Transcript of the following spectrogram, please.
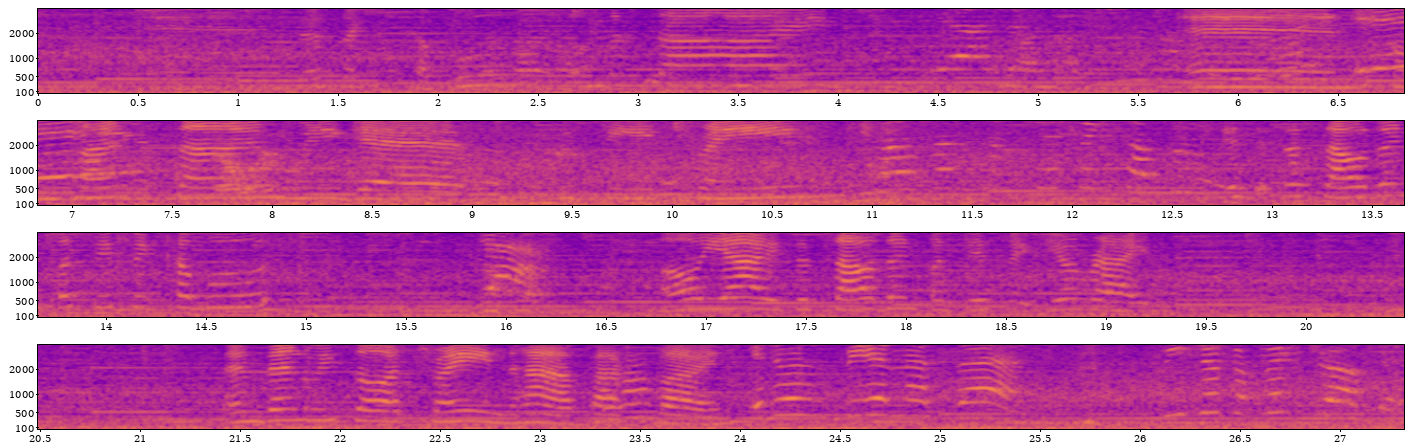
And there's like caboose on the side. And from time to time Southern Pacific caboose? Yeah. Oh yeah, it's a Southern Pacific. You're right. And then we saw a train, huh, pass Uh-huh. by. It was BNSF. We took a picture of it.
